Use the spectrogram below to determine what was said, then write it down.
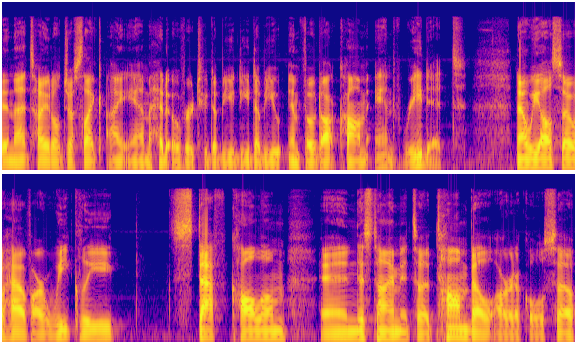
in that title, just like I am, head over to wdwinfo.com and read it. Now, we also have our weekly staff column and this time it's a Tom Bell article. So,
